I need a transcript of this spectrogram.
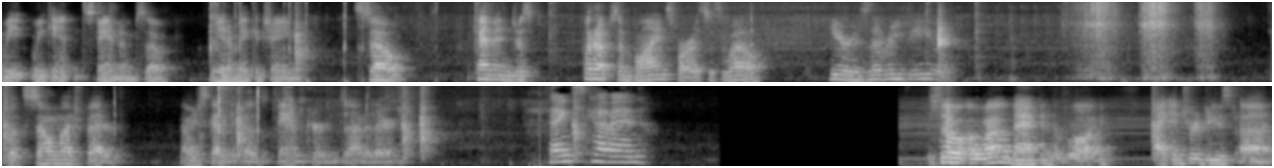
we we can't stand them, so we had to make a change. So, Kevin just put up some blinds for us as well. Here is the review. Looks so much better. Now we just gotta get those damn curtains out of there. Thanks, Kevin. So a while back in the vlog, I introduced uh,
